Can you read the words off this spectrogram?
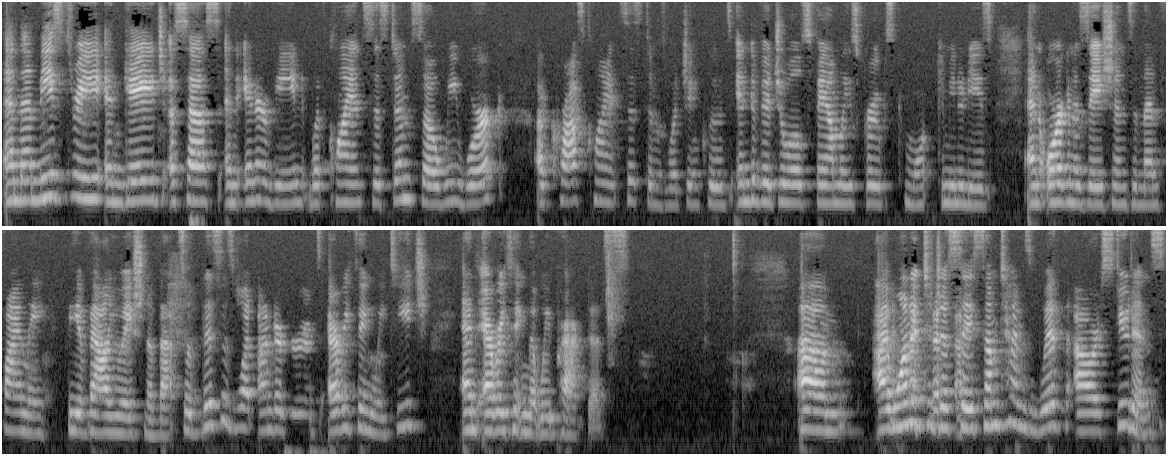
And then these three engage, assess, and intervene with client systems. So we work across client systems, which includes individuals, families, groups, com communities, and organizations. And then finally, the evaluation of that. So this is what undergirds everything we teach and everything that we practice. Um, I wanted to just say sometimes with our students,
